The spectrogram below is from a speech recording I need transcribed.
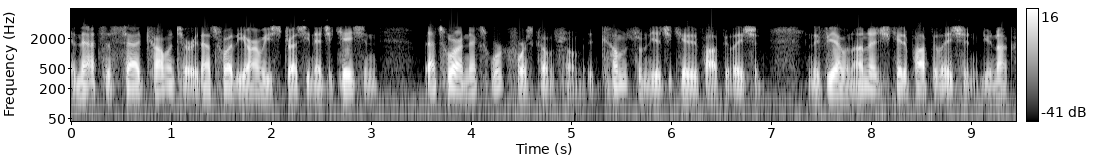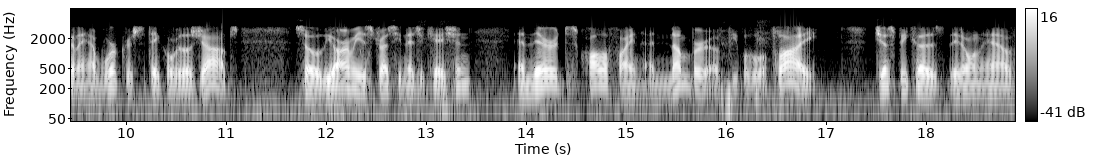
And that's a sad commentary. That's why the Army is stressing education. That's where our next workforce comes from. It comes from the educated population. And if you have an uneducated population, you're not going to have workers to take over those jobs. So the Army is stressing education and they're disqualifying a number of people who apply just because they don't have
